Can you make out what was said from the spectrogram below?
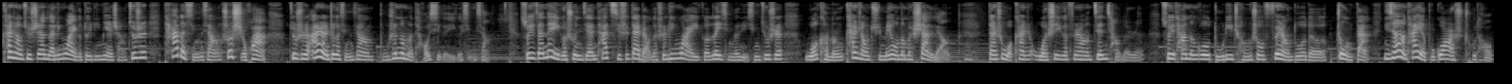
看上去是站在另外一个对立面上，就是她的形象。说实话，就是安然这个形象不是那么讨喜的一个形象。所以在那一个瞬间，她其实代表的是另外一个类型的女性，就是我可能看上去没有那么善良，但是我看上我是一个非常坚强的人，所以她能够独立承受非常多的重担。你想想，她也不过二十出头。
